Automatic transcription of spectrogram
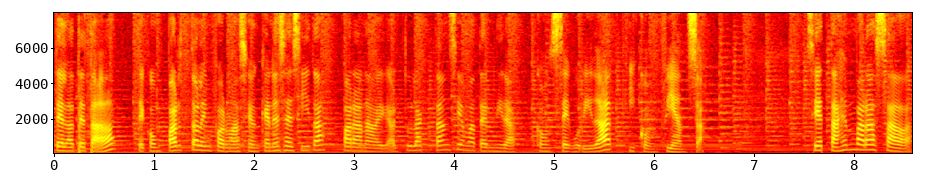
de La Tetada te comparto la información que necesitas para navegar tu lactancia y maternidad con seguridad y confianza. Si estás embarazada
